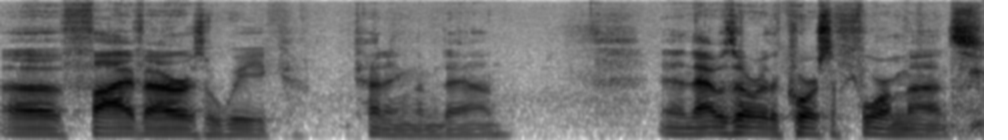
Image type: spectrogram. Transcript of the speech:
of five hours a week cutting them down. And that was over the course of four months.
